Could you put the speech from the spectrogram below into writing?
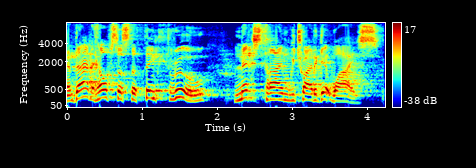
And that helps us to think through next time we try to get wise.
